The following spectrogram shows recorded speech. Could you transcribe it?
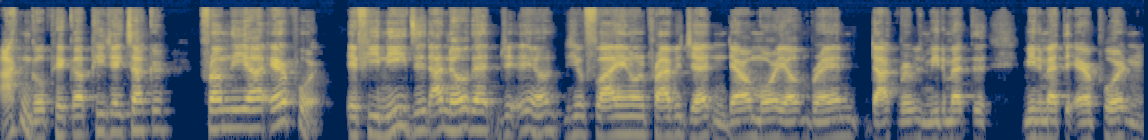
I can go pick up PJ Tucker from the uh, airport if he needs it. I know that you know he'll fly in on a private jet, and Daryl Morey, Elton Brand, Doc Rivers meet him at the meet him at the airport and,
